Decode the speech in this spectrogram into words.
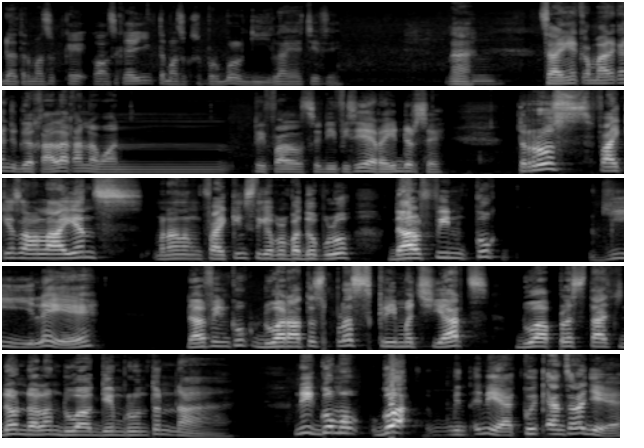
Udah termasuk kayak kalau kayaknya termasuk Super Bowl gila ya Chiefs ya. Nah, Hmm. sayangnya kemarin kan juga kalah kan lawan rival sedivisi ya Raiders ya. Terus Vikings sama Lions menang Vikings 34-20. Dalvin Cook gile ya. Dalvin Cook 200 plus scrimmage yards, 2 plus touchdown dalam 2 game beruntun. Nah, ini gue mau gue ini ya quick answer aja ya.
